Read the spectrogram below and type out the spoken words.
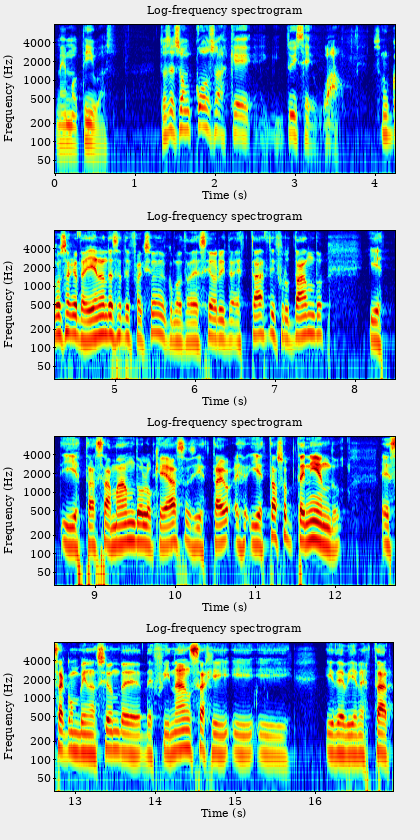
me motivas. Entonces son cosas que tú dices, wow. Son cosas que te llenan de satisfacción y como te decía ahorita, estás disfrutando y, estás amando lo que haces y, y estás obteniendo esa combinación de, finanzas y, de bienestar.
